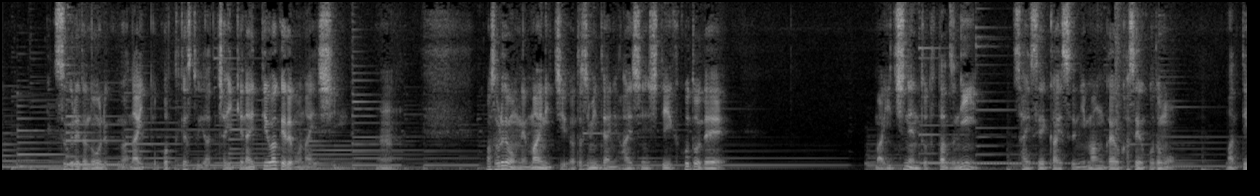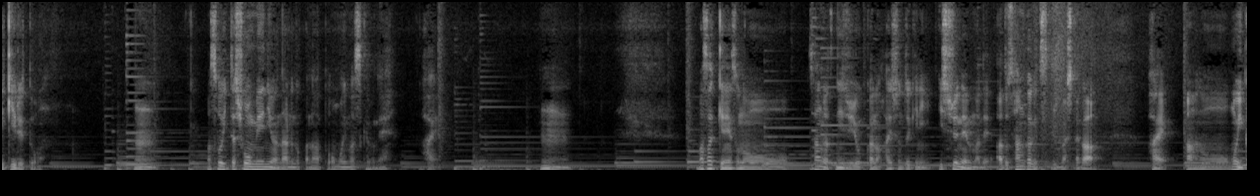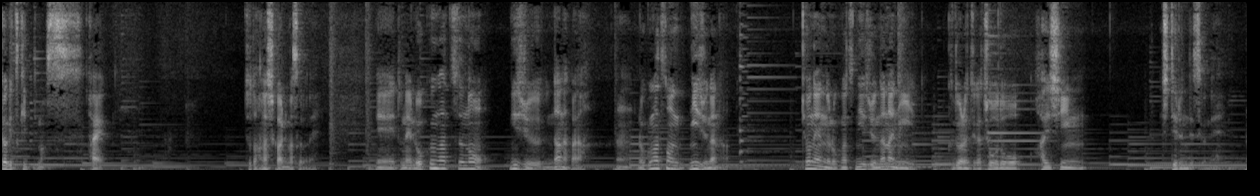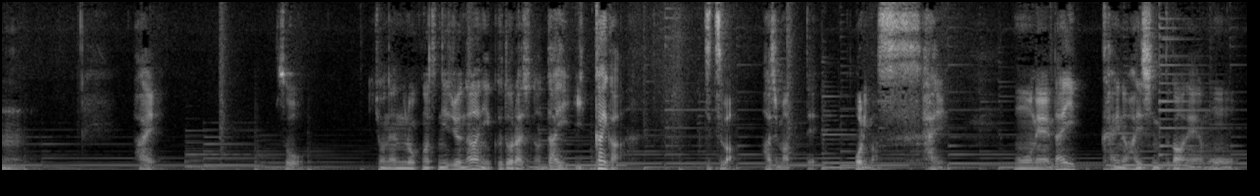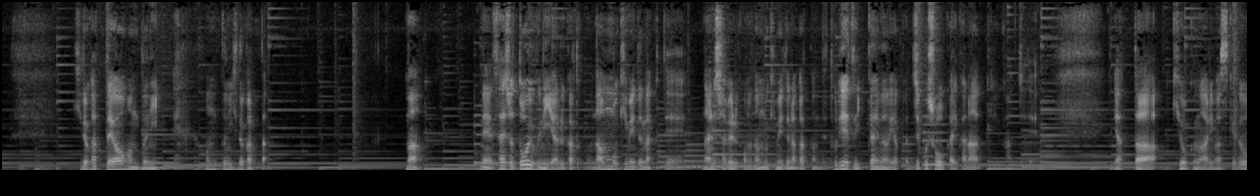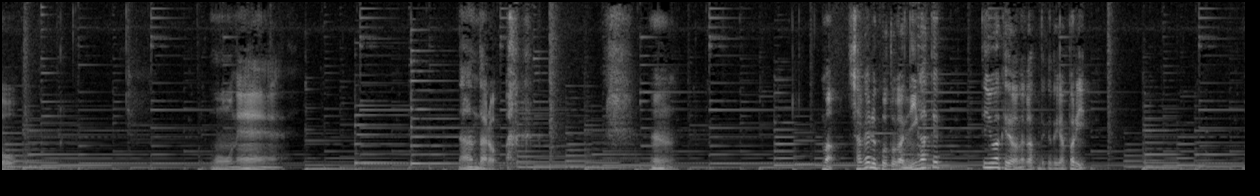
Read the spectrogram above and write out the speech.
優れた能力がないと、ポッドキャストやっちゃいけないっていうわけでもないし、うん。まあ、それでもね、毎日私みたいに配信していくことで、まあ、1年と経たずに再生回数2万回を稼ぐことも、まあ、できると。うん。まあ、そういった証明にはなるのかなと思いますけどね。はい。うん。まあ、さっきね、その、3月24日の配信の時に1周年まであと3ヶ月って言いましたが、はい。あのー、もう1ヶ月切ってます。はい。ちょっと話変わりますけどね。えっ、ー、とね、6月の27かな。うん、6月の27。去年の6月27にクドラジがちょうど配信してるんですよね。うん。はい。そう。去年の6月27日にクドラジの第1回が実は始まっております。はい。もうね、第1回の配信とかはね、もうひどかったよ、本当に。本当にひどかった。まあ、ね、最初どういう風にやるかとかも何も決めてなくて、何喋るかも何も決めてなかったんで、とりあえず1回目はやっぱ自己紹介かなっていう感じやった記憶がありますけど、もうね、なんだろう。うん。まあ、喋ることが苦手っていうわけではなかったけど、やっぱり、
